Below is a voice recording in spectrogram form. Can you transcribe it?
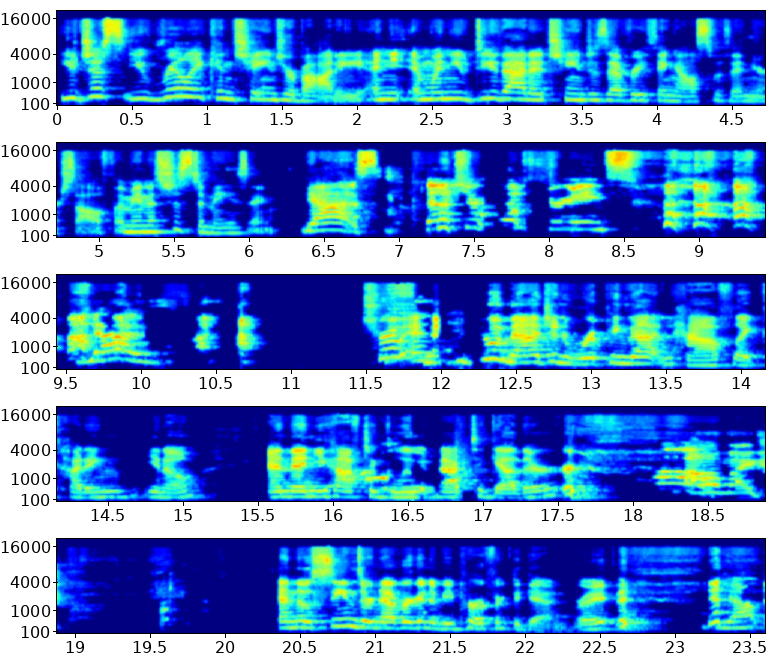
you just you really can change your body. And and when you do that it changes everything else within yourself. I mean it's just amazing. Yes. That's your hamstrings yes. True. And can you imagine ripping that in half like cutting you know and then you have to glue it back together. oh my god. And those seams are never going to be perfect again, right? Yep.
